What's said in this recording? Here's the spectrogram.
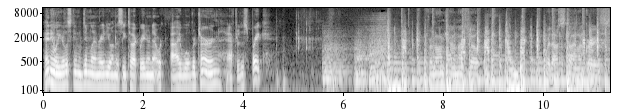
Anyway, you're listening to Dimland Radio on the Z Talk Radio Network. I will return after this break. For a long time I felt without style or grace,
